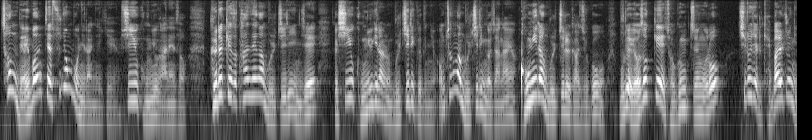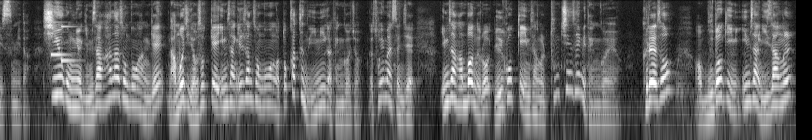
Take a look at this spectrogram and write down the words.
첫네 번째 수정본이라는 얘기예요. CU06 안에서. 그렇게 해서 탄생한 물질이 이제 그 CU06이라는 물질이거든요. 엄청난 물질인 거잖아요. 동일한 물질을 가지고 무려 6개의 적응증으로 치료제를 개발 중에 있습니다. CU06 임상 하나 성공한 게 나머지 6개의 임상 1상 성공한 거 똑같은 의미가 된 거죠. 그러니까 소위 말해서 이제 임상 한 번으로 7개 임상을 퉁친 셈이 된 거예요. 그래서 어, 무더기 임상 이상을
